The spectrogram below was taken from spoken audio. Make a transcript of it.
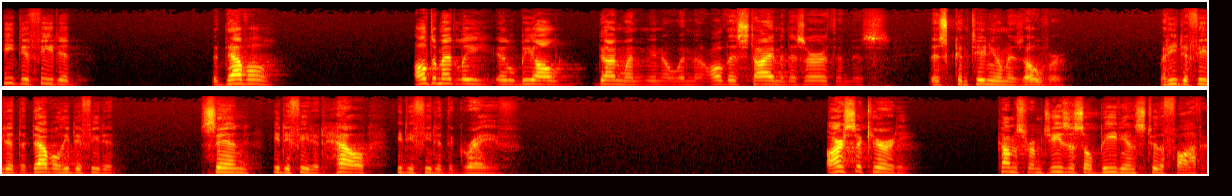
he defeated the devil. Ultimately, it'll be all done when, you know, when all this time and this earth and this, this continuum is over. But he defeated the devil, he defeated sin, he defeated hell, he defeated the grave. Our security comes from Jesus' obedience to the Father.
